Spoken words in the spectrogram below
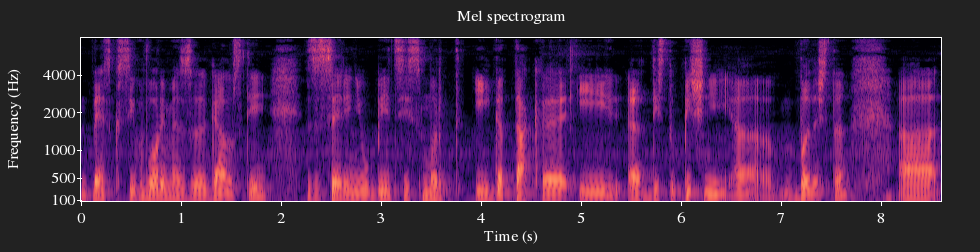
Днес си говорим за гадости, за серийни убийци, смърт и гатака и а, дистопични а, бъдеща. А,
